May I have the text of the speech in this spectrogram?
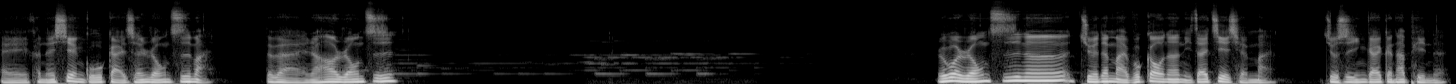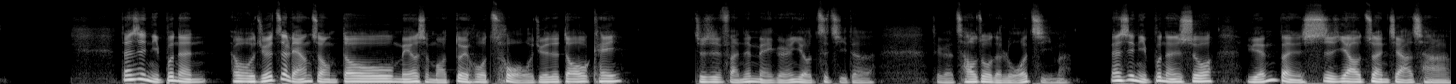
诶，可能现股改成融资买，对不对？然后融资。如果融资呢，觉得买不够呢，你再借钱买，就是应该跟他拼的。但是你不能，我觉得这两种都没有什么对或错，我觉得都 OK，就是反正每个人有自己的这个操作的逻辑嘛。但是你不能说原本是要赚价差，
